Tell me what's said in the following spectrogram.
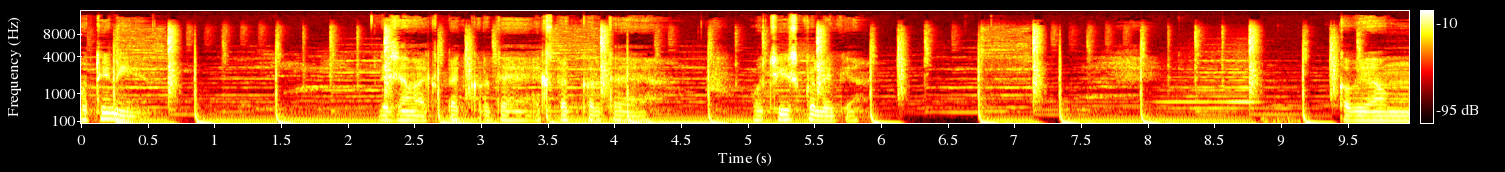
होती नहीं है। जैसे हम एक्सपेक्ट करते हैं एक्सपेक्ट करते हैं वो चीज़ को लेके। कभी हम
